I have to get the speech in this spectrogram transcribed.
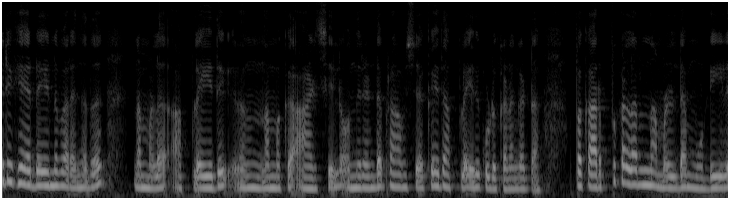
ഒരു ഹെയർ ഡേ എന്ന് പറയുന്നത് നമ്മൾ അപ്ലൈ ചെയ്ത് നമുക്ക് ആഴ്ചയിൽ ഒന്ന് രണ്ട് പ്രാവശ്യമൊക്കെ ഇത് അപ്ലൈ ചെയ്ത് കൊടുക്കണം കേട്ടോ. അപ്പോൾ കറുപ്പ് കളർ നമ്മളുടെ മുടിയിൽ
